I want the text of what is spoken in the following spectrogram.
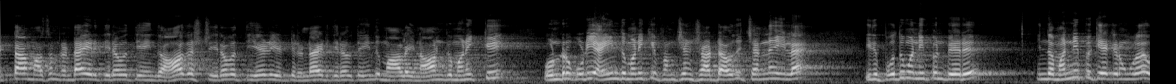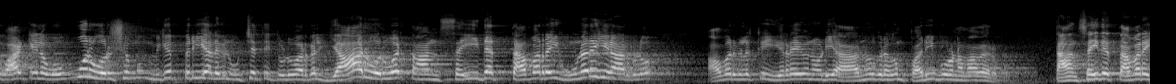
எட்டாம் மாதம் ரெண்டாயிரத்தி இருபத்தி ஐந்து ஆகஸ்ட் இருபத்தி ஏழு எட்டு ரெண்டாயிரத்தி இருபத்தி ஐந்து மாலை நான்கு மணிக்கு ஒன்று கூடி ஐந்து மணிக்கு ஃபங்க்ஷன் ஸ்டார்ட் ஆகுது. சென்னையில் இது பொது மன்னிப்புன்னு பேர். இந்த மன்னிப்பு கேட்குறவங்க வாழ்க்கையில் ஒவ்வொரு வருஷமும் மிகப்பெரிய அளவில் உச்சத்தை தொடுவார்கள். யார் ஒருவர் தான் செய்த தவறை உணர்கிறார்களோ அவர்களுக்கு இறைவனுடைய அனுகிரகம் பரிபூர்ணமாக இருக்கும். தான் செய்த தவறை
